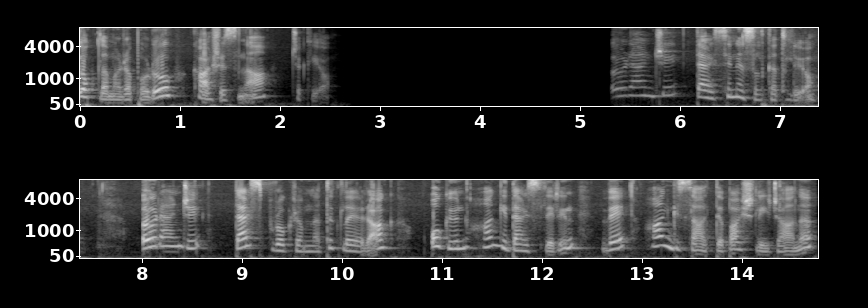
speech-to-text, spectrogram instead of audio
yoklama raporu karşısına çıkıyor. Öğrenci derse nasıl katılıyor? Öğrenci ders programına tıklayarak o gün hangi derslerin ve hangi saatte başlayacağını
